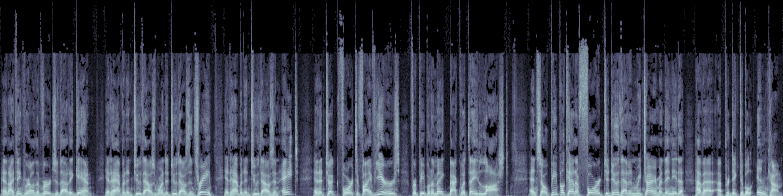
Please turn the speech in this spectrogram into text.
And I think we're on the verge of that again. It happened in 2001 to 2003. It happened in 2008. And it took four to five years for people to make back what they lost. And so people can't afford to do that in retirement. They need to have a, a predictable income.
